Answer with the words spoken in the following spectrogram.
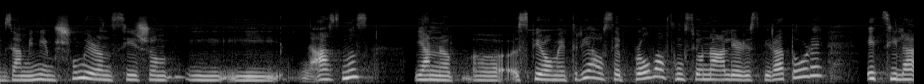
ekzaminim shumë i rëndësishëm i, i astmës janë spirometria ose prova funksionale respiratore, e cila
